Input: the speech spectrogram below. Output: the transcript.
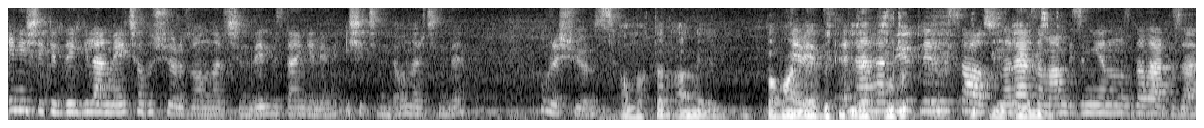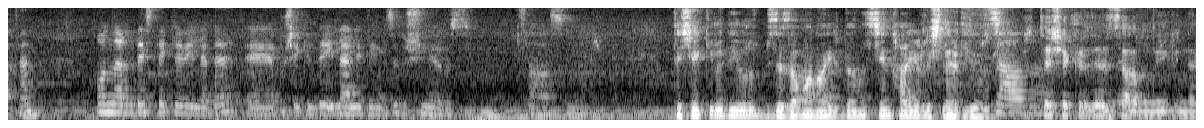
En iyi şekilde ilgilenmeye çalışıyoruz onlar için de. Elimizden geleni, iş içinde, onlar için de uğraşıyoruz. Allah'tan anne babaanne Evet, bile büyüklerimiz sağ olsunlar her zaman bizim yanımızdalardı zaten. Onların destekleriyle de e, bu şekilde ilerlediğimizi düşünüyoruz. Sağ olsunlar. Teşekkür ediyoruz bize zaman ayırdığınız için hayırlı işler diliyoruz. Sağ olun. teşekkür ederiz. Sağ olun. İyi günler.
